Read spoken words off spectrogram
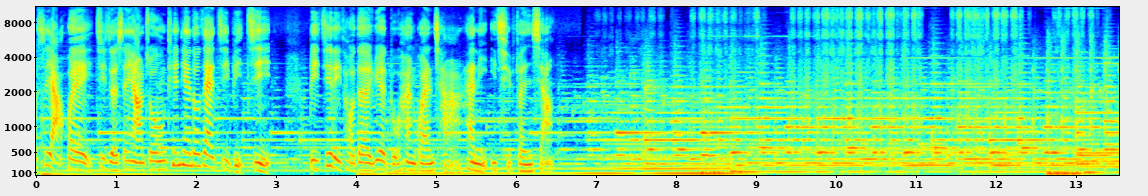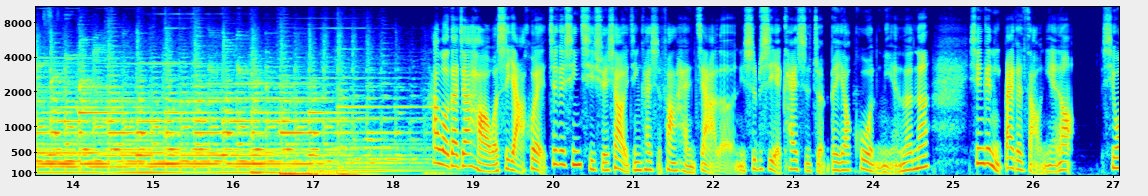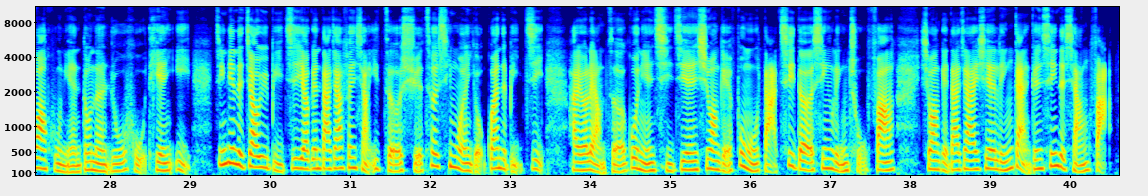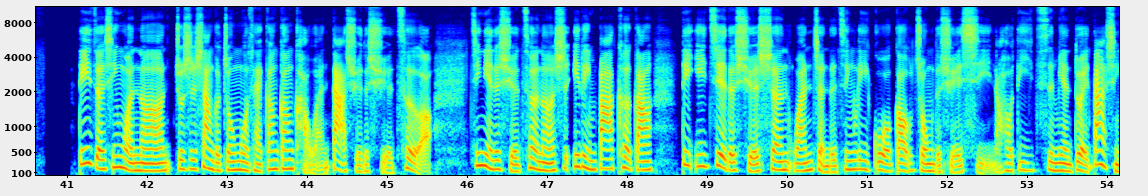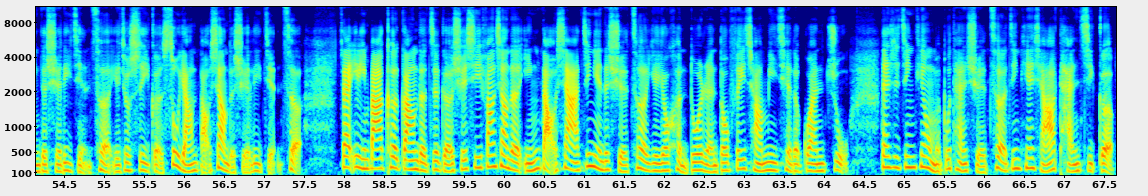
我是雅慧，记者生涯中天天都在记笔记，笔记里头的阅读和观察，和你一起分享。Hello，大家好，我是雅慧。这个星期学校已经开始放寒假了，你是不是也开始准备要过年了呢？先跟你拜个早年哦。希望虎年都能如虎添翼。今天的教育笔记要跟大家分享一则学测新闻有关的笔记，还有两则过年期间希望给父母打气的心灵处方，希望给大家一些灵感跟新的想法。第一则新闻呢，就是上个周末才刚刚考完大学的学测哦。今年的学测呢，是一零八课纲第一届的学生完整的经历过高中的学习，然后第一次面对大型的学历检测，也就是一个素养导向的学历检测。在一零八课纲的这个学习方向的引导下，今年的学测也有很多人都非常密切的关注。但是今天我们不谈学测，今天想要谈几个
